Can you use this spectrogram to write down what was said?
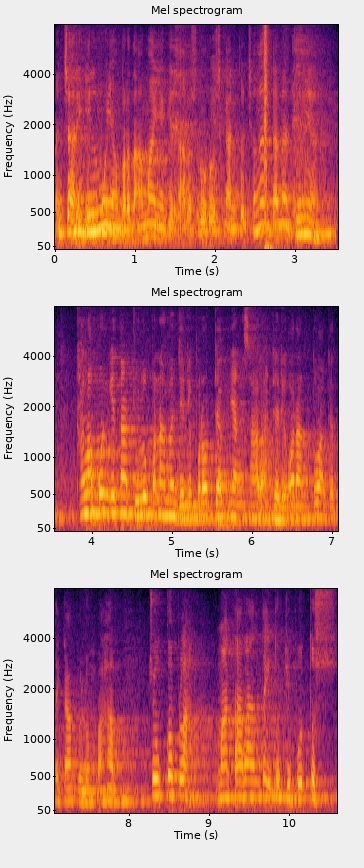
mencari ilmu yang pertama yang kita harus luruskan itu jangan karena dunia Kalaupun kita dulu pernah menjadi produk yang salah dari orang tua ketika belum paham, cukuplah mata rantai itu diputus.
